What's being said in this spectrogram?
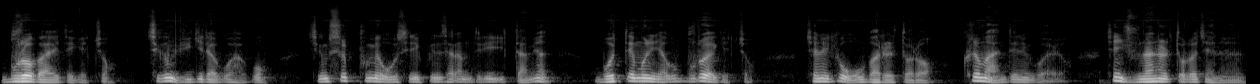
물어봐야 되겠죠. 지금 위기라고 하고 지금 슬픔의 옷을 입고 있는 사람들이 있다면 뭐 때문이냐고 물어야겠죠. 쟤는 이렇게 오바를 떨어. 그러면 안 되는 거예요. 쟤는 유난을 떨어 쟤는.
